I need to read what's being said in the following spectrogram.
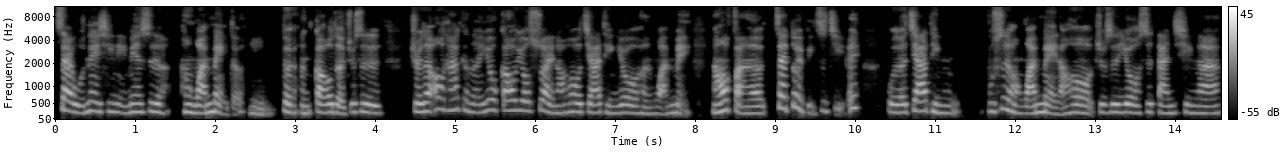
在我内心里面是很完美的，嗯，对，很高的，就是觉得哦，他可能又高又帅，然后家庭又很完美，然后反而在对比自己，哎，我的家庭不是很完美，然后就是又是单亲啊，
